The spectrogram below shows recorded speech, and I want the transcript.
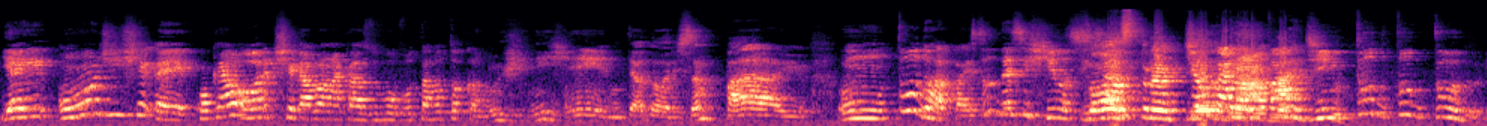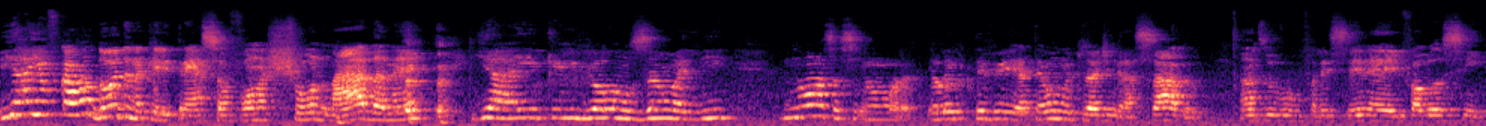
E aí, onde che- é, qualquer hora que chegava lá na casa do vovô, tava tocando um Ginigeno, Teodoro Sampaio, um. Tudo, rapaz, tudo desse estilo assim. Só sabe? as tranquilas. Tinha o brava. Pardinho, tudo, tudo, tudo. E aí eu ficava doida naquele trem, a sanfona chonada, né? E aí aquele violãozão ali. Nossa senhora, eu lembro que teve até um episódio engraçado, antes do vovô falecer, né? Ele falou assim,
